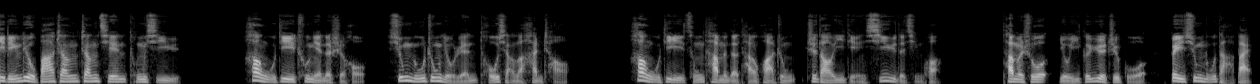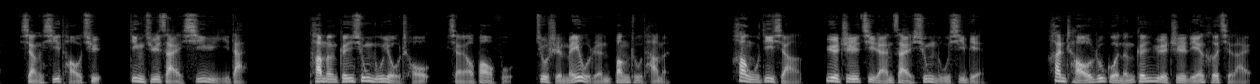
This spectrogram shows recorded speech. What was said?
一零六八章张骞通西域。汉武帝初年的时候，匈奴中有人投降了汉朝。汉武帝从他们的谈话中知道一点西域的情况。他们说有一个月之国被匈奴打败，向西逃去，定居在西域一带。他们跟匈奴有仇，想要报复，就是没有人帮助他们。汉武帝想，月支既然在匈奴西边，汉朝如果能跟月支联合起来，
